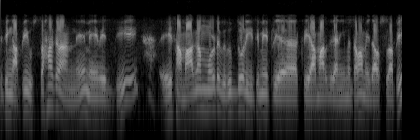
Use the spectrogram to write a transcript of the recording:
ඉතින් අපි උත්සාහ කරන්නේ මේ වෙද්දී ඒ සමාගම් වලට විරුද්ධව නීතිමය ක්‍රියාමාර්ග ගැනීම තමයි මේ දවස්වල අපි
